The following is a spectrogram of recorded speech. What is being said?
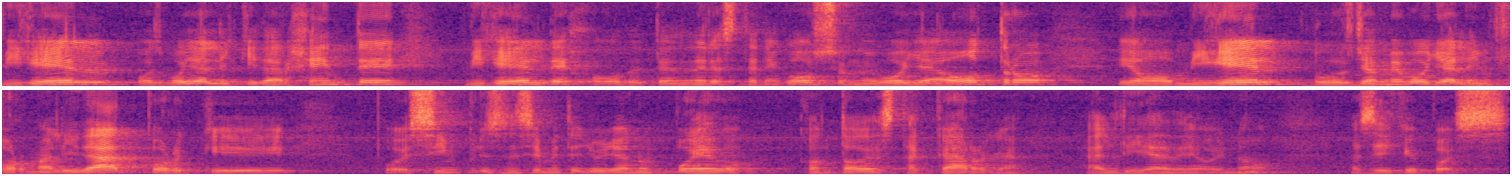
Miguel, pues voy a liquidar gente. Miguel, dejo de tener este negocio, me voy a otro. o Miguel, pues ya me voy a la informalidad porque pues simple y sencillamente yo ya no puedo con toda esta carga al día de hoy, ¿no? Así que pues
